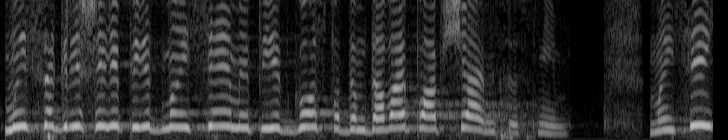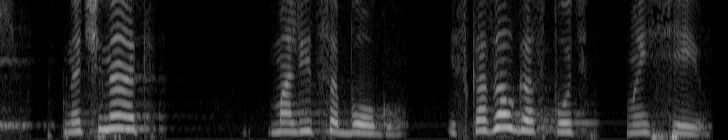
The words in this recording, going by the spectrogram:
Мы согрешили перед Моисеем и перед Господом. Давай пообщаемся с ним. Моисей начинает молиться Богу. И сказал Господь Моисею,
